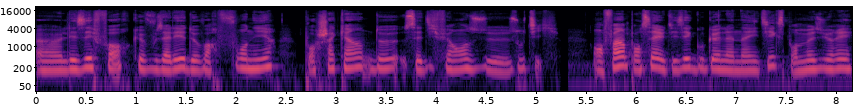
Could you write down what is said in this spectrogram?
euh, les efforts que vous allez devoir fournir pour chacun de ces différents outils. Enfin, pensez à utiliser Google Analytics pour mesurer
